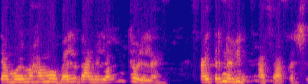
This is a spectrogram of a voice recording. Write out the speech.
त्यामुळे मग हा मोबाईल गाणं लावून ठेवलेला आहे. काहीतरी नवीन असं आकर्षक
